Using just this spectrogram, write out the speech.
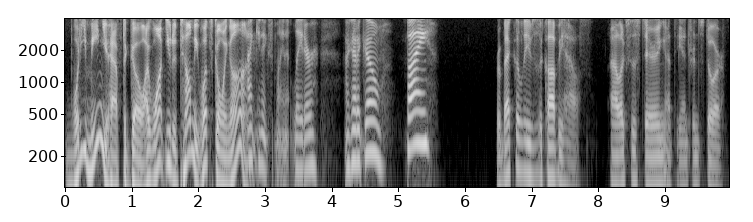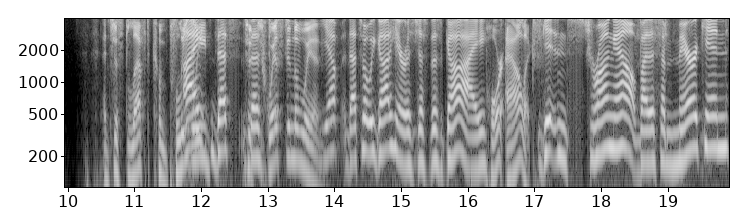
What do you mean you have to go? I want you to tell me what's going on. I can explain it later. I gotta go. Bye. Rebecca leaves the coffee house. Alex is staring at the entrance door. and just left completely I that's to that's twist in the wind. Yep, that's what we got here is just this guy Poor Alex. getting strung out by this American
